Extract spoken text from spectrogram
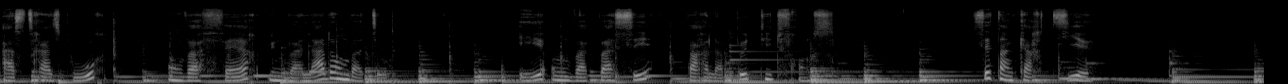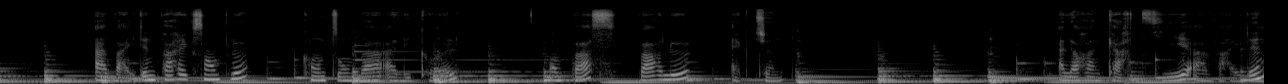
À Strasbourg, on va faire une balade en bateau. Et on va passer par la petite France. C'est un quartier. À Weiden, par exemple, quand on va à l'école, on passe par le Action. Alors un quartier à Weiden,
